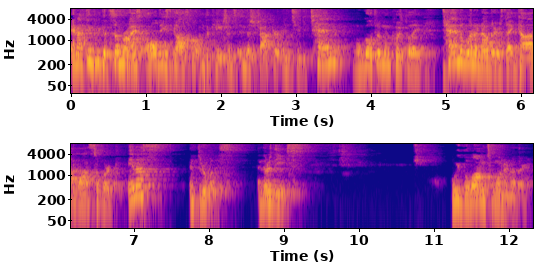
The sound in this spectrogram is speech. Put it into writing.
And I think we could summarize all these gospel implications in this chapter into 10, we'll go through them quickly, 10 one another's that God wants to work in us and through us. And they're these. We belong to one another.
